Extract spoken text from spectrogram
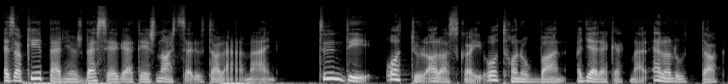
Ez a képernyős beszélgetés nagyszerű találmány. Tündi ott ül alaszkai otthonukban, a gyerekek már elaludtak,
